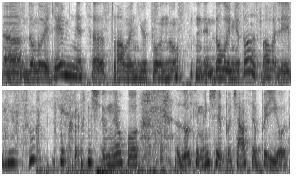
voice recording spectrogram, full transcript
Е, Долой Лєбніця, слава Ньютону, долой Ньютона, слава Лєбніцу. Коротше, в нього зовсім інший почався період.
